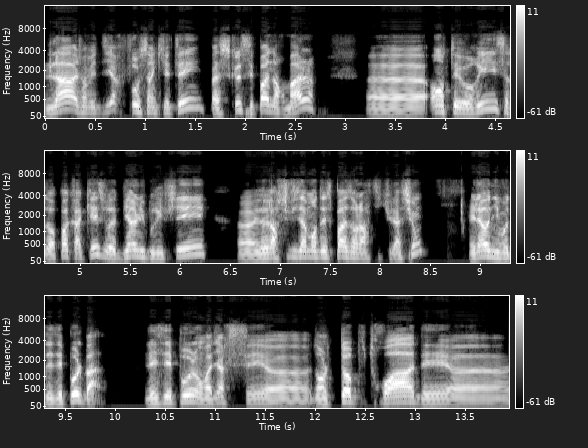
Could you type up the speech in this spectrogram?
là, j'ai envie de dire, faut s'inquiéter parce que c'est pas normal. Euh, en théorie, ça doit pas craquer, ça doit être bien lubrifié, euh, il doit y avoir suffisamment d'espace dans l'articulation. Et là, au niveau des épaules, bah, les épaules, on va dire que c'est euh, dans le top 3 des euh,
